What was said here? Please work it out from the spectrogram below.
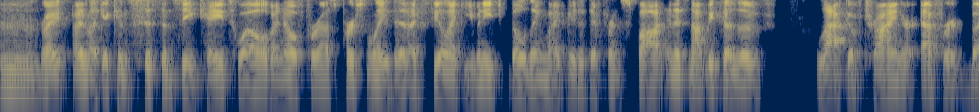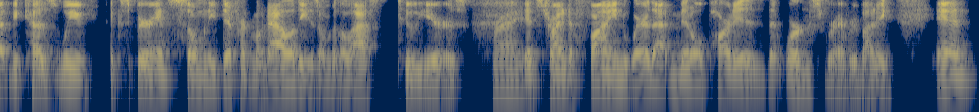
Mm. right? And like a consistency K 12. I know for us personally that I feel like even each building might be at a different spot. And it's not because of lack of trying or effort, but because we've experienced so many different modalities over the last two years. Right. It's trying to find where that middle part is that works for everybody. And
